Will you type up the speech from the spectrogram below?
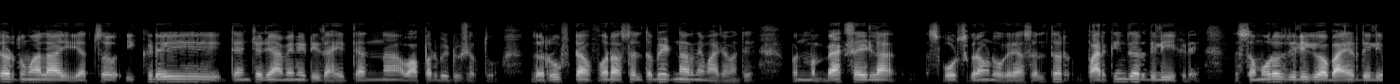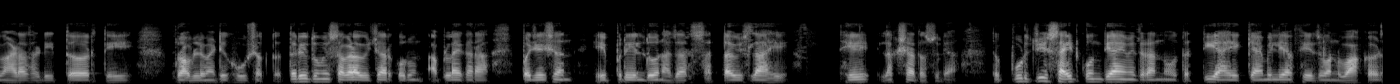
तर तुम्हाला याचं इकडे त्यांच्या ज्या अमेनिटीज आहेत त्यांना वापर भेटू शकतो. जर रूफ टॉपवर असेल तर भेटणार नाही माझ्या मते. पण बॅक साईडला स्पोर्ट्स ग्राउंड वगैरे असेल तर पार्किंग जर दिली इकडे समोरच दिली किंवा बाहेर दिली म्हाडासाठी तर ते प्रॉब्लेमॅटिक होऊ शकतं. तरी तुम्ही सगळा विचार करून अप्लाय करा. पजेशन एप्रिल दोन हजार सत्तावीसला आहे हे लक्षात असू द्या. तर पुढची साईट कोणती आहे मित्रांनो? तर ती आहे Camellia phase one Wakad.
